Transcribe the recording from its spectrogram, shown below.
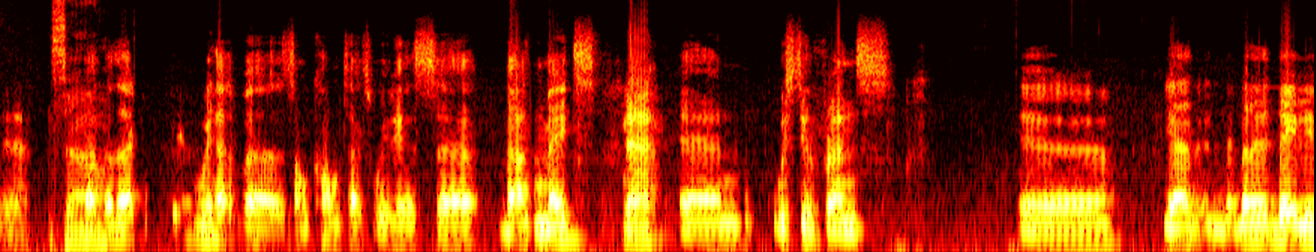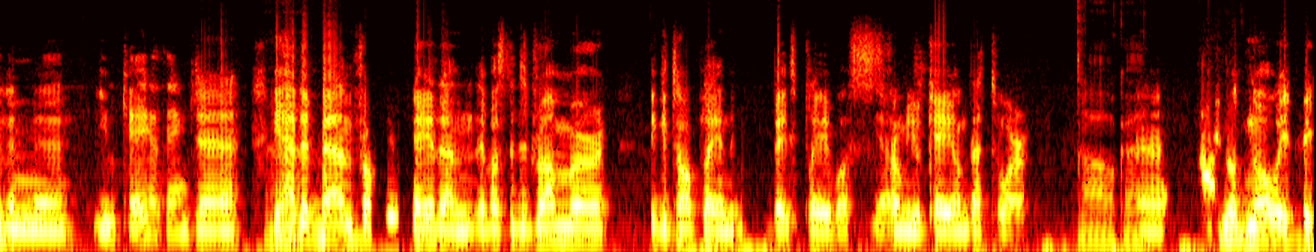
Yeah. So But, but that, we have uh, some contacts with his uh, bandmates, Yeah. and we're still friends. Uh, yeah, but uh, they live in uh, UK, I think. Yeah. He had a band from UK then. It was the, the drummer, the guitar player, and the bass player was Yeah. from UK on that tour. Oh, okay. Uh, I don't know if he,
